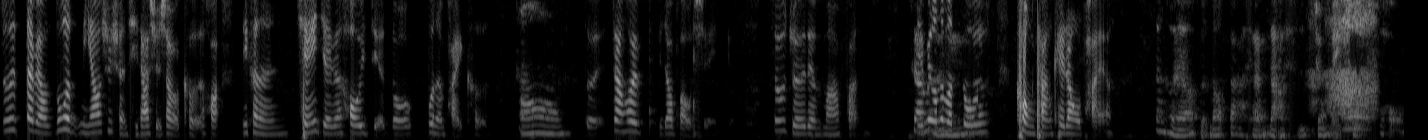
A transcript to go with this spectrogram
就是代表如果你要去选其他学校的课的话，你可能前一节跟后一节都不能排课，哦，对，这样会比较保险一点，所以我觉得有点麻烦，也没有那么，多空堂可以让我排啊。但可能要等到大三、大四比较没课的时候。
